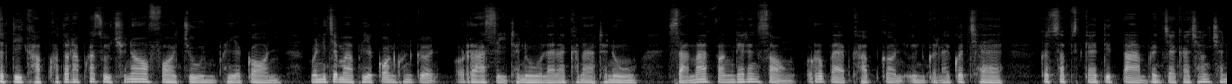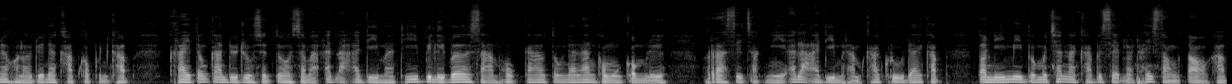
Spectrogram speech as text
สวัสดีครับ ขอต้อนรับเข้าสู่ช่อง Fortune พยากรณ์ วันนี้จะมาพยากรณ์คนเกิดราศีธนูและลัคนาธนู สามารถฟังได้ทั้งสองรูปแบบครับ ก่อนอื่นกดไลค์กดแชร์ กด Subscribe ติดตามเป็นใจการช่องช anel ของเราด้วยนะครับ ขอบคุณครับ ใครต้องการดูดวงส่วนตัวสามารถอัดละอดีมาที่ Believer 369 ตรงด้านล่างของวงกลม หรือราศีจากนี้อัดละอดีมาทำค่าครูได้ครับ ตอนนี้มีโปรโมชั่นราคาพิเศษลดให้ 2 ต่อครับ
